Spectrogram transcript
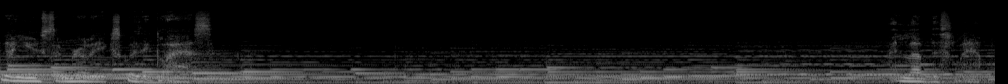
And I use some really exquisite glass. I love this lamp.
